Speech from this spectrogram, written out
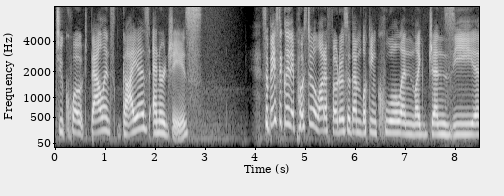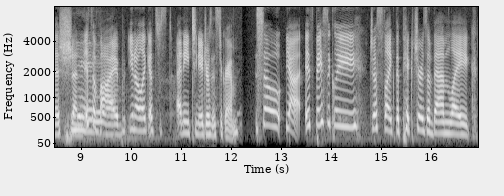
to quote balance gaia's energies so basically they posted a lot of photos of them looking cool and like gen z-ish and it's a Yeah. vibe you know like it's just any teenager's instagram so yeah it's basically just like the pictures of them like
